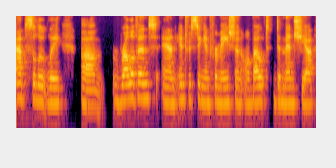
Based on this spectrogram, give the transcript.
absolutely um, relevant and interesting information about dementia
